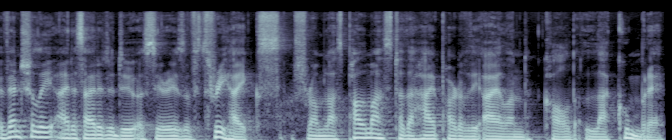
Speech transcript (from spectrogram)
Eventually, I decided to do a series of three hikes from Las Palmas to the high part of the island called La Cumbre.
